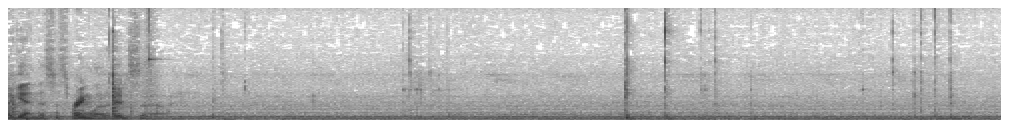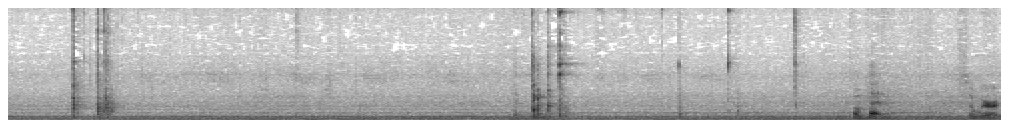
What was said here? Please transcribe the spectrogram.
Again, this is spring loaded, so Okay, so we're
